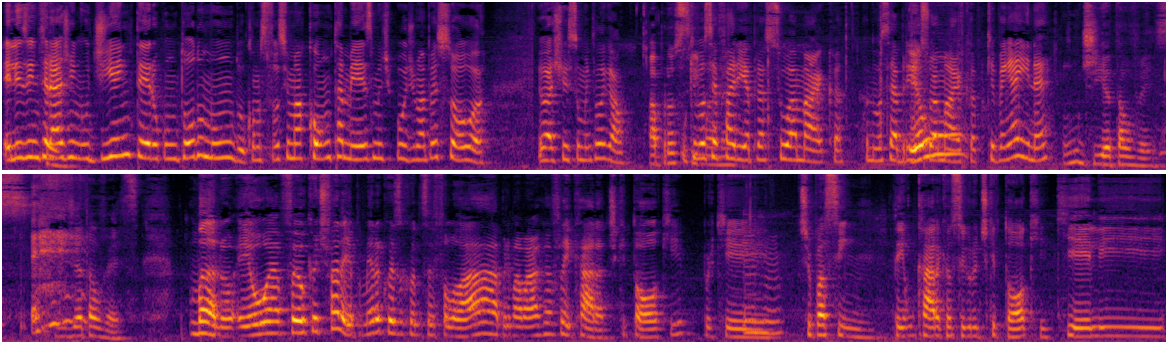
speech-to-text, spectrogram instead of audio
eles interagem o dia inteiro com todo mundo, como se fosse uma conta mesmo, tipo, de uma pessoa. Eu acho isso muito legal. Aproxima, O que você né? faria pra sua marca? Quando você abrir a Eu- sua marca? Porque vem aí, né? Um dia, talvez. Um dia, talvez. Mano, eu é, foi o que eu te falei. A primeira coisa quando você falou, ah, abrir uma marca, eu falei, cara, TikTok, porque, Uhum. tipo assim, tem um cara que eu sigo no TikTok que ele.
